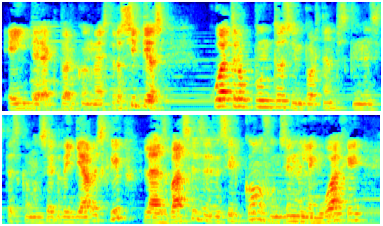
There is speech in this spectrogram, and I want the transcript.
e interactuar con nuestros sitios. Cuatro puntos importantes que necesitas conocer de JavaScript, las bases, es decir, cómo funciona el lenguaje,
